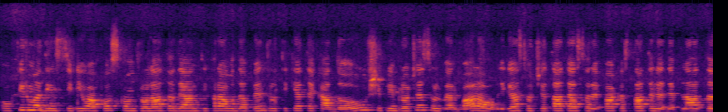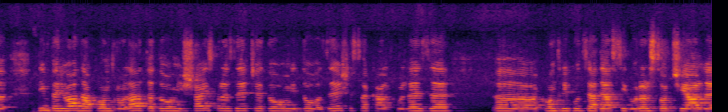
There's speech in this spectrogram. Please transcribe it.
o firmă din Sibiu a fost controlată de antifraudă pentru tichete cadou și prin procesul verbal a obligat societatea să refacă statele de plată din perioada controlată 2016-2020 și să calculeze uh, contribuția de asigurări sociale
